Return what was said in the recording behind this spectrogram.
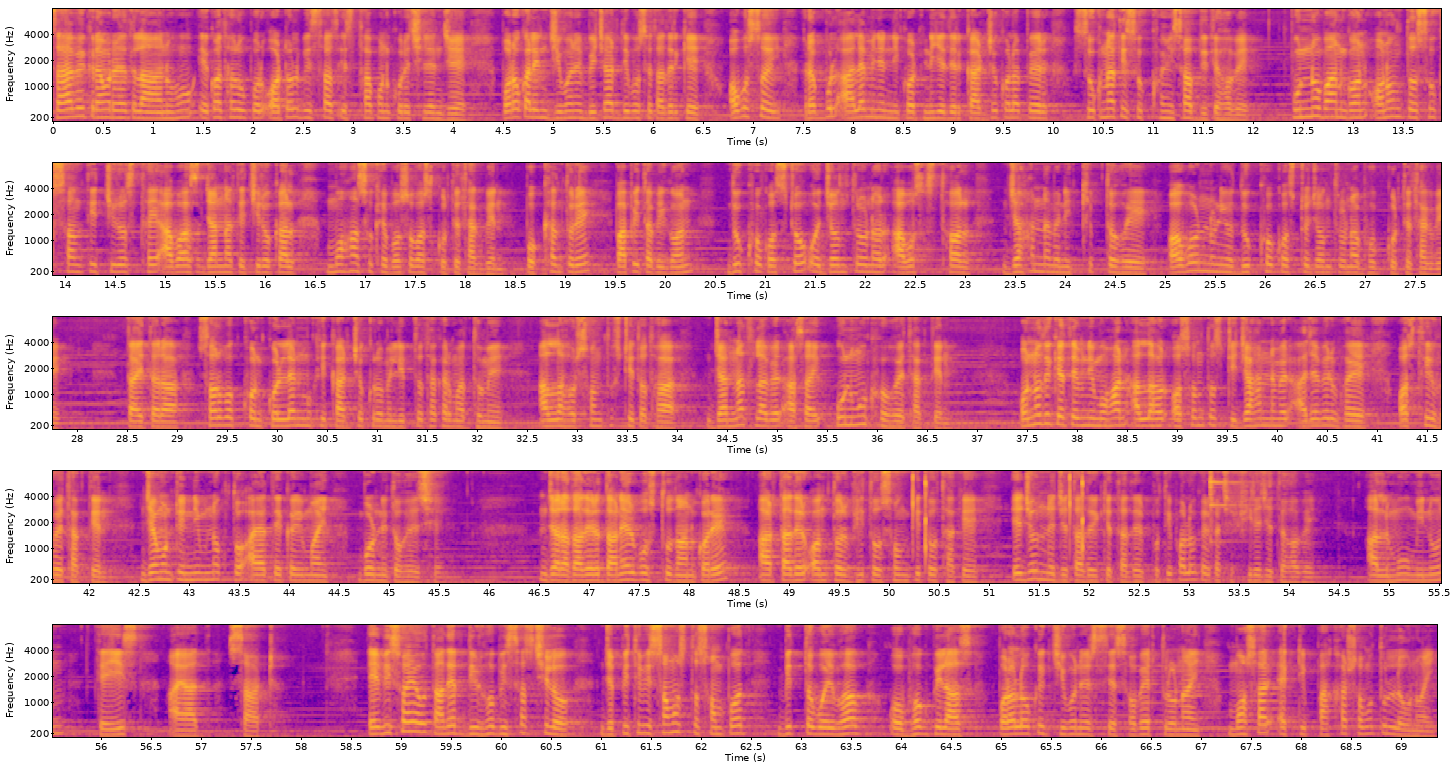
সাহেবেক রাম রহতুল্লাহ আনহু একথার উপর অটল বিশ্বাস স্থাপন করেছিলেন যে, পরকালীন জীবনে বিচার দিবসে তাদেরকে অবশ্যই রব্বুল আলমিনের নিকট নিজেদের কার্যকলাপের সুখনাতি সূক্ষ্ম হিসাব দিতে হবে। পুণ্যবানগণ অনন্ত সুখ শান্তির চিরস্থায়ী আবাস জান্নাতে চিরকাল মহাসুখে বসবাস করতে থাকবেন। পক্ষান্তরে পাপিতাপিগণ, দুঃখ, কষ্ট ও যন্ত্রণার আবাসস্থল জাহান্নামে নিক্ষিপ্ত হয়ে অবর্ণনীয় দুঃখ, কষ্ট, যন্ত্রণা ভোগ করতে থাকবে। তাই তারা সর্বক্ষণ কল্যাণমুখী কার্যক্রমে লিপ্ত থাকার মাধ্যমে আল্লাহর সন্তুষ্টি তথা জান্নাত লাভের আশায় উন্মুখ হয়ে থাকতেন। অন্যদিকে তেমনি মহান আল্লাহর অসন্তুষ্টি জাহান্নামের আজাবের ভয়ে অস্থির হয়ে থাকতেন, যেমনটি নিম্নোক্ত আয়াতে করিমায় বর্ণিত হয়েছে। যারা তাদের দানের বস্তু দান করে আর তাদের অন্তর ভীত শঙ্কিত থাকে, এজন্য যে তাদেরকে তাদের প্রতিপালকের কাছে ফিরে যেতে হবে। আল মু মিনুন তেইশ আয়াত ষাট। এ বিষয়েও তাদের দৃঢ় বিশ্বাস ছিল যে পৃথিবীর সমস্ত সম্পদ, বিত্ত বৈভব ও ভোগবিলাস পরলৌকিক জীবনের শেষ হবের তুলনায় মশার একটি পাখার সমতুল্যও নয়।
